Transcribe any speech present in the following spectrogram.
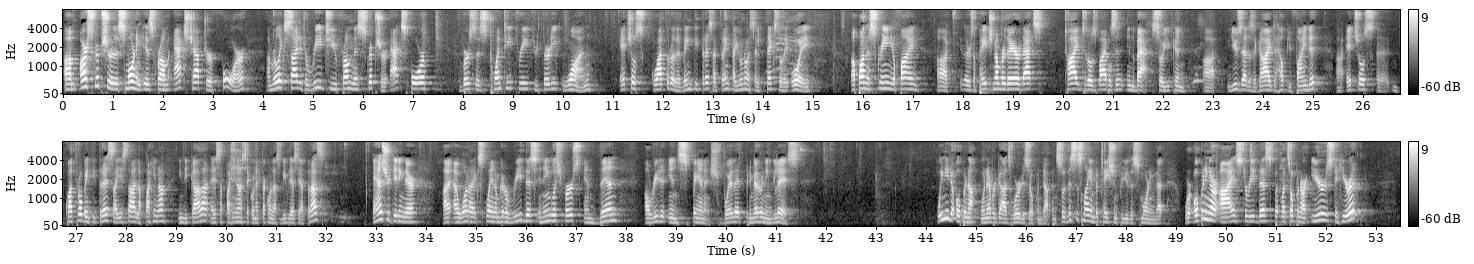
Um, our scripture this morning is from Acts chapter 4. I'm really excited to read to you from this scripture, Acts 4, verses 23 through 31. Hechos 4, del 23 al 31 es el texto de hoy. Up on the screen, you'll find uh, there's a page number there. That's tied to those Bibles in, in the back. So you can uh, use that as a guide to help you find it. Uh, Hechos uh, 4.23, ahí está la página indicada. Esa página se conecta con las Biblias de atrás. As you're getting there, I, I want to explain. I'm going to read this in English first, and then I'll read it in Spanish. Voy a leer primero en inglés. We need to open up whenever God's Word is opened up. And so, this is my invitation for you this morning that we're opening our eyes to read this, but let's open our ears to hear it,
